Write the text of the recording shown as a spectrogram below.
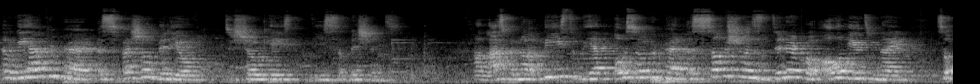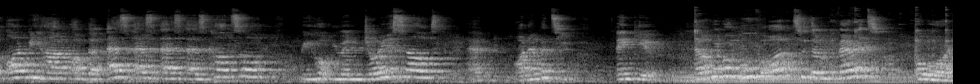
and we have prepared a special video to showcase these submissions. And last but not least, we have also prepared a sumptuous dinner for all of you tonight. So on behalf of the SSSS Council, we hope you enjoy yourselves and bon appetit. Thank you. Now we will move on to the Merit Award.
